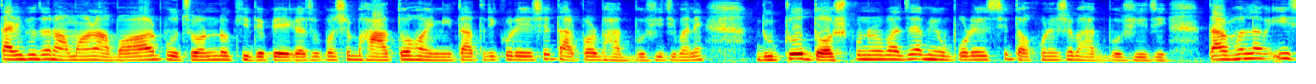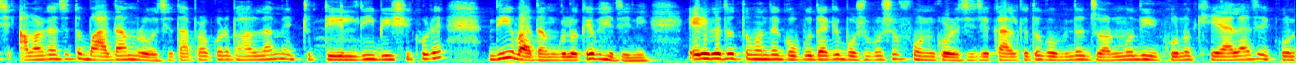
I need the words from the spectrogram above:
তার ভেতর আমার আবার প্রচণ্ড খিদে পেয়ে গেছে। পাশে ভাতও হয়নি। তাড়াতাড়ি করে এসে তারপর ভাত বসিয়েছি। মানে দুটো দশ পনেরো বাজে আমি উপরে এসেছি, তখন এসে ভাত বসিয়েছি। তার ভাবলাম, ইস, আমার কাছে তো বাদাম রয়েছে। তারপর করে ভাবলাম, একটু তেল দিই বেশি করে, দিয়ে বাদামগুলোকে ভেজে নিই। এর ভেতর তোমাদের গোপুদাকে বসে বসে ফোন করেছি যে, কালকে তো গোবিন্দর জন্মদিন, কোনো খেয়াল আছে? কোন,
